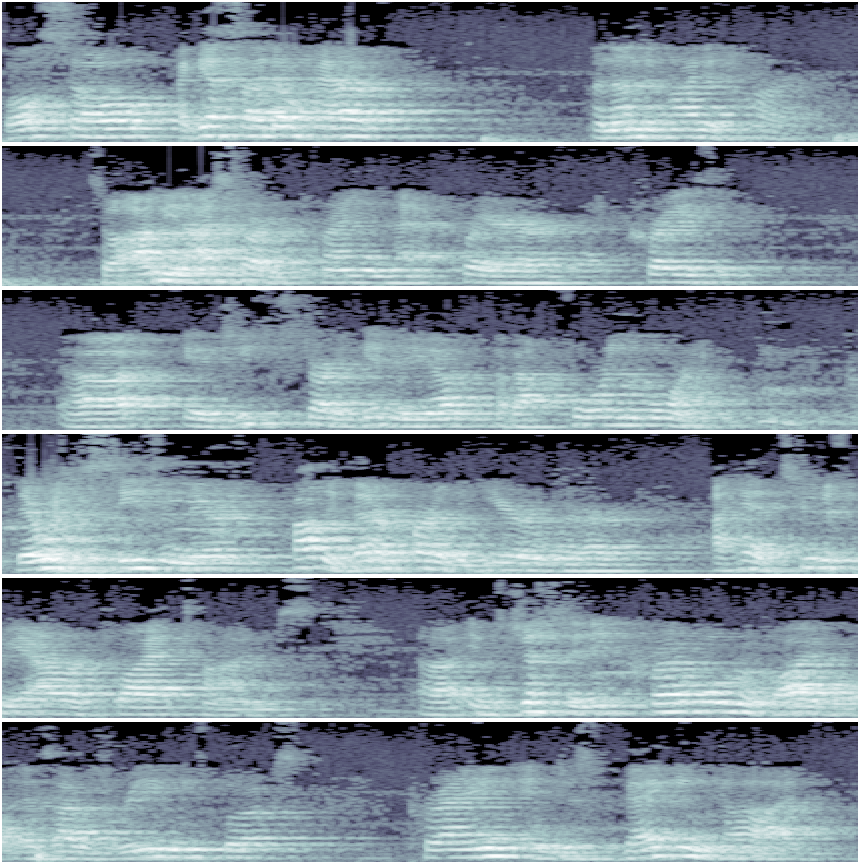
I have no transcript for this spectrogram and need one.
Well, so I guess I don't have an undivided heart. So, I mean, I started praying that prayer like crazy. Uh, and Jesus started getting me up about four in the morning. There was a season there, probably better part of the year, where I had two to three hour quiet times. Uh, it was just an incredible revival as I was reading these books, praying, and just begging God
